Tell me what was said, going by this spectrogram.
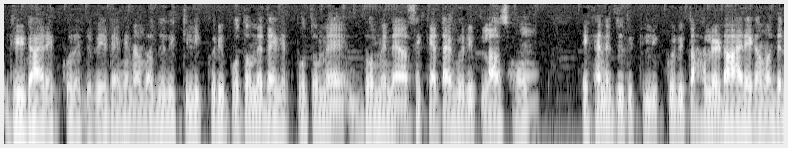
রিডাইরেক্ট করে দেবে। দেখেন আমরা যদি ক্লিক করি প্রথমে দেখেন, প্রথমে ডোমেনে আছে ক্যাটাগরি প্লাস হোম এখানে যদি ক্লিক করি তাহলে ডাইরেক্ট আমাদের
